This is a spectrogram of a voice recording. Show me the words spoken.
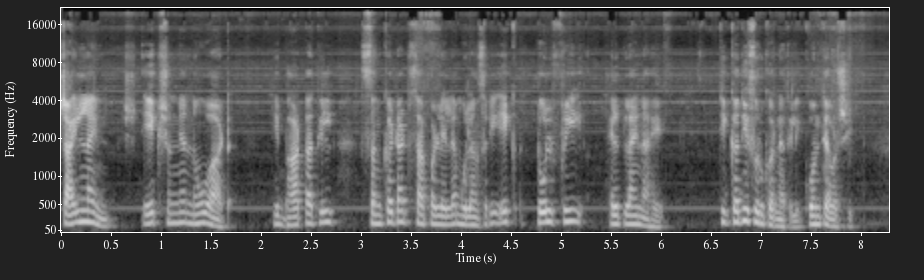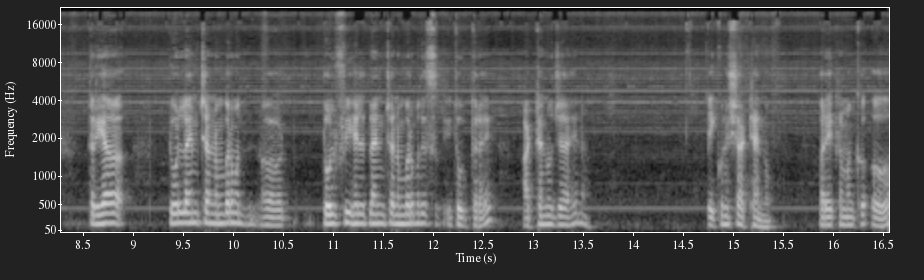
चाइल्डलाईन एक शून्य नऊ आठ ही भारतातील संकटात सापडलेल्या मुलांसाठी एक टोल फ्री हेल्पलाईन आहे. ती कधी सुरू करण्यात आली? कोणत्या वर्षी? तर या टोल लाईनच्या नंबरमध्ये टोल फ्री हेल्पलाईनच्या नंबरमध्येच इथं उत्तर आहे. अठ्ठ्याण्णव जे आहे ना? एकोणीसशे अठ्ठ्याण्णव. पर्याय क्रमांक अ.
